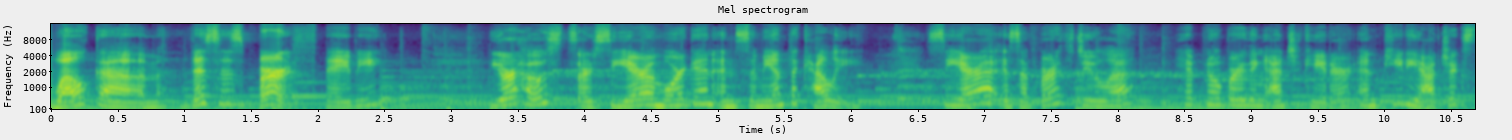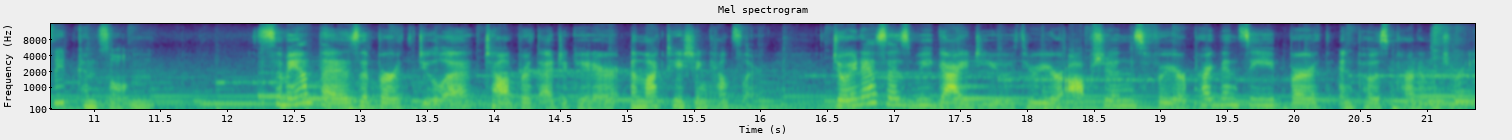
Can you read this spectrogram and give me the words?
Welcome. This is Birth, baby. Your hosts are Sierra Morgan and Samantha Kelly. Sierra is a birth doula, hypnobirthing educator, and pediatric sleep consultant. Samantha is a birth doula, childbirth educator, and lactation counselor. Join us as we guide you through your options for your pregnancy, birth, and postpartum journey.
